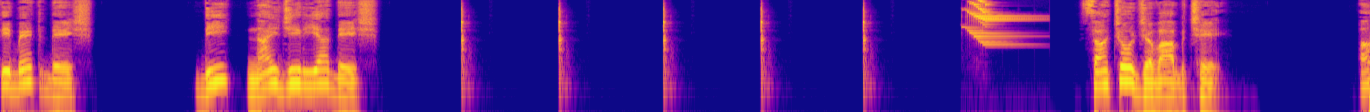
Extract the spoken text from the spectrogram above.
તિબેટ દેશ ડી નાઇજીરિયા દેશ સાચો જવાબ છે અ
